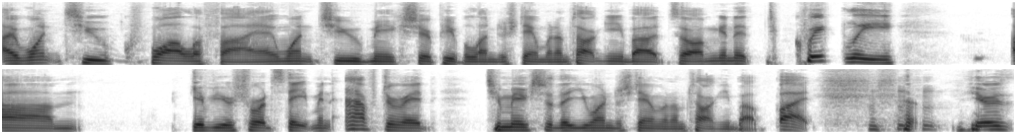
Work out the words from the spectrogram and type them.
I want to qualify. I want to make sure people understand what I'm talking about. So I'm gonna quickly um give you a short statement after it to make sure that you understand what I'm talking about. But here's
